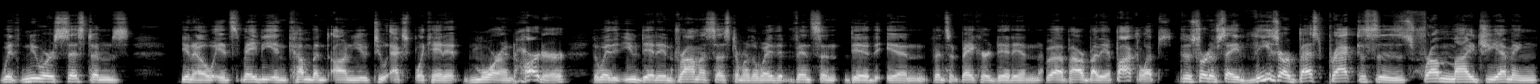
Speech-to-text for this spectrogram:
with newer systems, you know, it's maybe incumbent on you to explicate it more and harder the way that you did in drama system or the way that Vincent did in Vincent Baker did in uh, Powered by the Apocalypse to sort of say these are best practices from my GMing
